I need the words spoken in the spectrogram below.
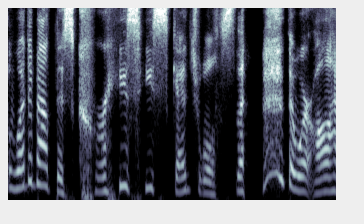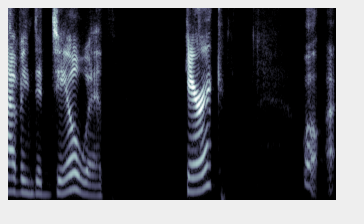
what about this crazy schedules that, that we're all having to deal with? Garrick? Well, I,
